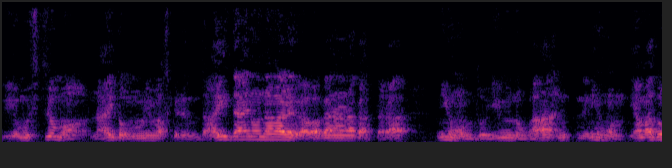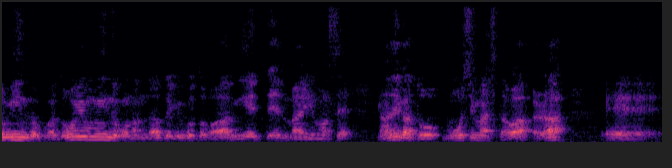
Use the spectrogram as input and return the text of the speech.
読む必要もないと思いますけれども大体の流れがわからなかったら日本というのが日本大和民族はどういう民族なんだということは見えてまいりません。なぜかと申しましたら、え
